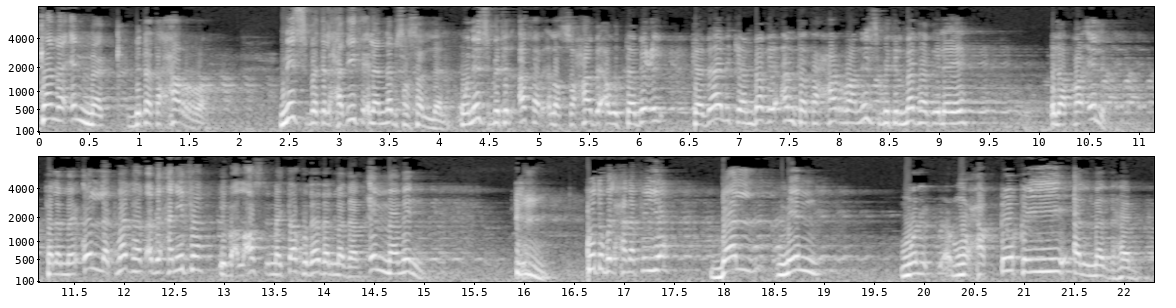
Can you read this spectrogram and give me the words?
كما إنك بتتحرى نسبة الحديث إلى النبي صلى الله عليه وسلم ونسبة الأثر إلى الصحابة أو التابعي كذلك ينبغي أن تتحرى نسبة المذهب إلى إيه؟ إلى قائله. فلما يقول لك مذهب أبي حنيفة يبقى الأصل أنك تأخذ هذا المذهب. إما من كتب الحنفية بل من محققي المذهب.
